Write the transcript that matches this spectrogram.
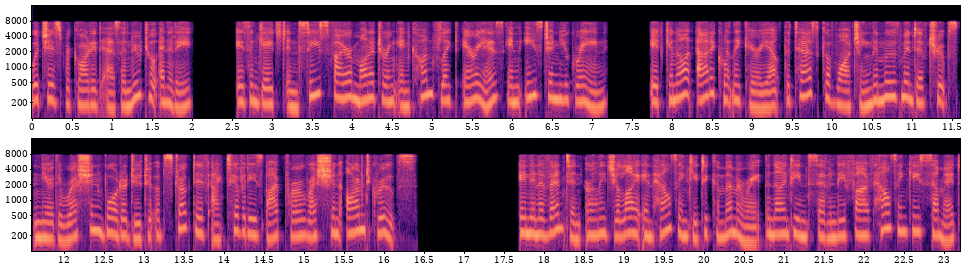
which is regarded as a neutral entity, is engaged in ceasefire monitoring in conflict areas in eastern Ukraine, it cannot adequately carry out the task of watching the movement of troops near the Russian border due to obstructive activities by pro-Russian armed groups. In an event in early July in Helsinki to commemorate the 1975 Helsinki Summit,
